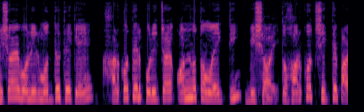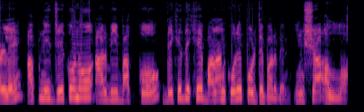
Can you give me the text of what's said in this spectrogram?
বিষয়াবলীর মধ্যে থেকে হরকতের পরিচয় অন্যতম একটি বিষয়। তো হরকত শিখতে পারলে আপনি যে কোনো আরবি বাক্য দেখে দেখে বানান করে পড়তে পারবেন ইনশা আল্লাহ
